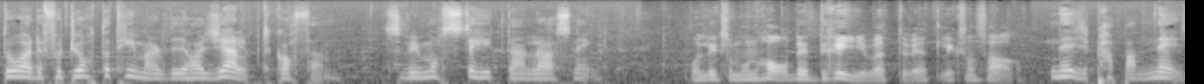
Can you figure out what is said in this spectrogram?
Då är det 48 timmar vi har hjälpt Gotham. Så vi måste hitta en lösning. Och liksom hon har det drivet du vet liksom så här. Nej pappa, nej.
